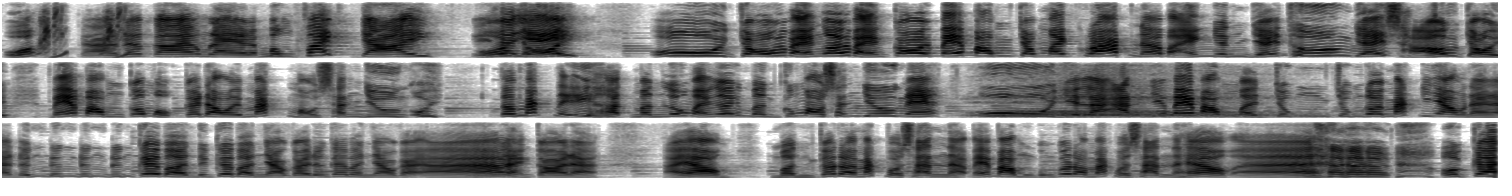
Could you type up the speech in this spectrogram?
Ủa? Trời đất ơi ông này là bông phách trời. Ủa sao trời. vậy? Ui trời ơi bạn ơi bạn coi bé bông trong Minecraft nữa bạn nhìn dễ thương dễ sợ. Trời bé bông có một cái đôi mắt màu xanh dương. Ui đôi mắt này y hệt mình luôn bạn ơi mình cũng màu xanh dương nè. Ui vậy là anh với bé bông mà chung chung đôi mắt với nhau nè đứng đứng đứng đứng kế bên đứng kế bên nhau coi đứng kế bên nhau coi. À bạn coi nè thấy không? Mình có đôi mắt màu xanh nè bé bông cũng có đôi mắt màu xanh nè thấy không? À ok.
